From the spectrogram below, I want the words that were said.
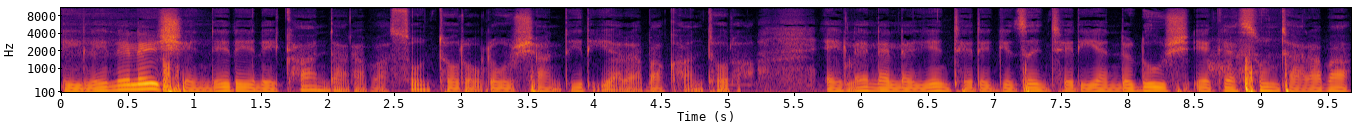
Ilelele shendelele kandaraba sontoro lo shandiri araba kantora. Elelele yentere gizenteri endelush eke suntaraba.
